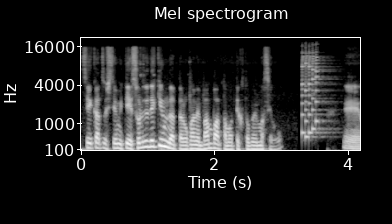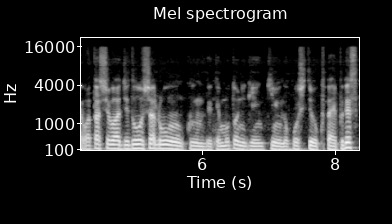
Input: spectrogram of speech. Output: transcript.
生活してみて、それでできるんだったらお金バンバン貯まっていくと思いますよ。えー私は自動車ローンを組んで手元に現金を残しておくタイプです。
